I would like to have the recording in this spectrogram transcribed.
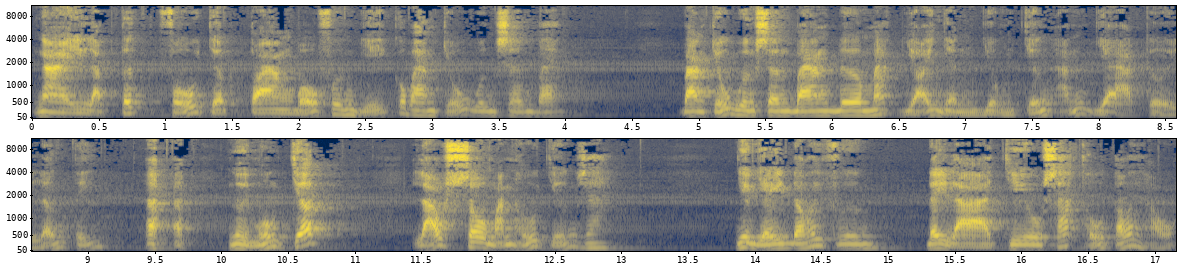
ngài lập tức phủ chụp toàn bộ phương vị của ban chủ quân Sơn Bang. Ban chủ quân Sơn Bang đưa mắt giỏi nhìn dùng chưởng ảnh và cười lớn tiếng. Người muốn chết, lão xô mạnh hữu chưởng ra. Như vậy đối phương, đây là chiêu sát thủ tối hậu.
